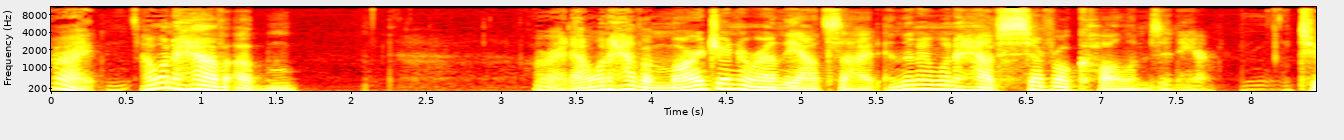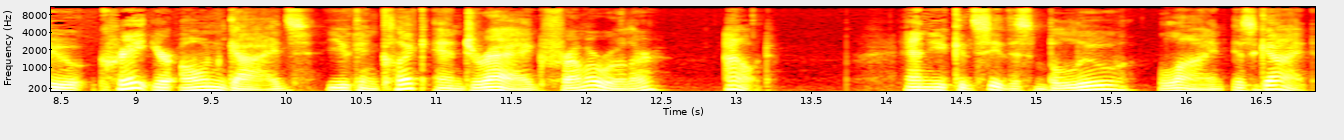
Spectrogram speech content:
All right, I want to have a all right, I want to have a margin around the outside, and then I want to have several columns in here. To create your own guides, you can click and drag from a ruler out. And you can see this blue line is a guide.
